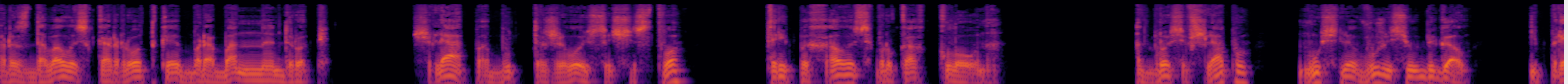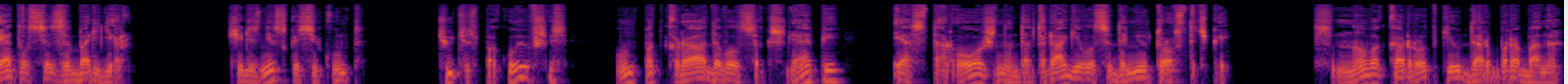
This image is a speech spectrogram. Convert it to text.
Раздавалась короткая барабанная дробь. Шляпа, будто живое существо, трепыхалась в руках клоуна. Отбросив шляпу, Мусля в ужасе убегал и прятался за барьер. Через несколько секунд, чуть успокоившись, он подкрадывался к шляпе и осторожно дотрагивался до нее тросточкой. Снова короткий удар барабана.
